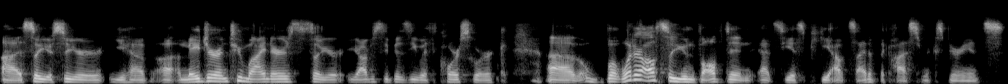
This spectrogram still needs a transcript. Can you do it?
uh, so you so you're you have a major and two minors. So you're you're obviously busy with coursework. Uh, but what are also you involved in at CSP outside of the classroom experience?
